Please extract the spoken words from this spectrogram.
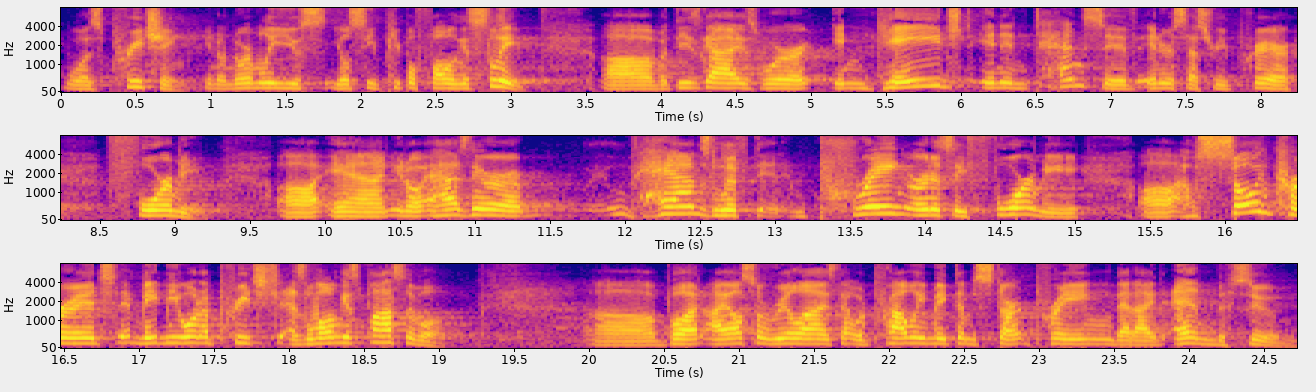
was preaching. You know, normally you, you'll see people falling asleep. Uh, but these guys were engaged in intensive intercessory prayer for me. Uh, and, you know, as they were hands lifted and praying earnestly for me, uh, I was so encouraged, it made me want to preach as long as possible. Uh, but I also realized that would probably make them start praying that I'd end soon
